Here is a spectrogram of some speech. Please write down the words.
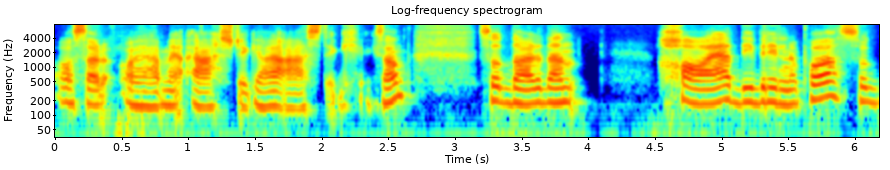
og så er det 'Å ja, men jeg er stygg, ja, jeg er stygg', ikke sant? Så da er det den Har jeg de brillene på, så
